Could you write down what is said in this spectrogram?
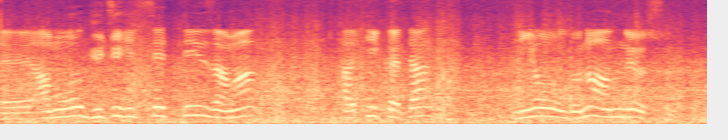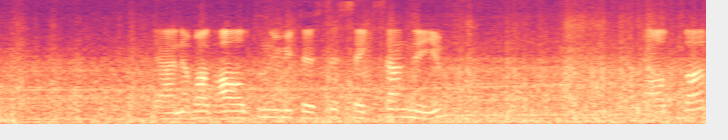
Ee, ama o gücü hissettiğin zaman hakikaten niye olduğunu anlıyorsun. Yani bak 6. viteste 80'leyim. Altlar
